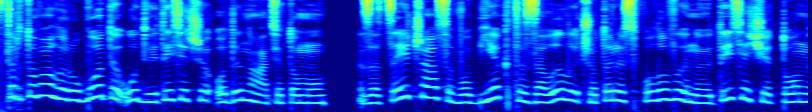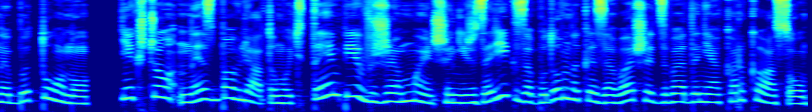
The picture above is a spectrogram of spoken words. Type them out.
Стартували роботи у 2011-му. За цей час в об'єкт залили 4,5 тисячі тонни бетону. Якщо не збавлятимуть темпів, вже менше ніж за рік забудовники завершать зведення каркасу.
